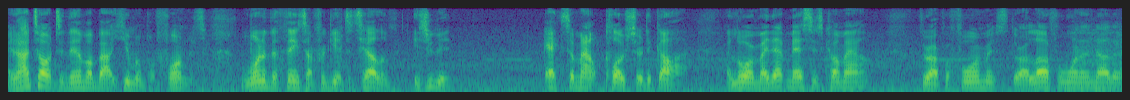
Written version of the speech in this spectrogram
and I talked to them about human performance. But One of the things I forget to tell them is you get X amount closer to God. And Lord, may that message come out through our performance, through our love for one another,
